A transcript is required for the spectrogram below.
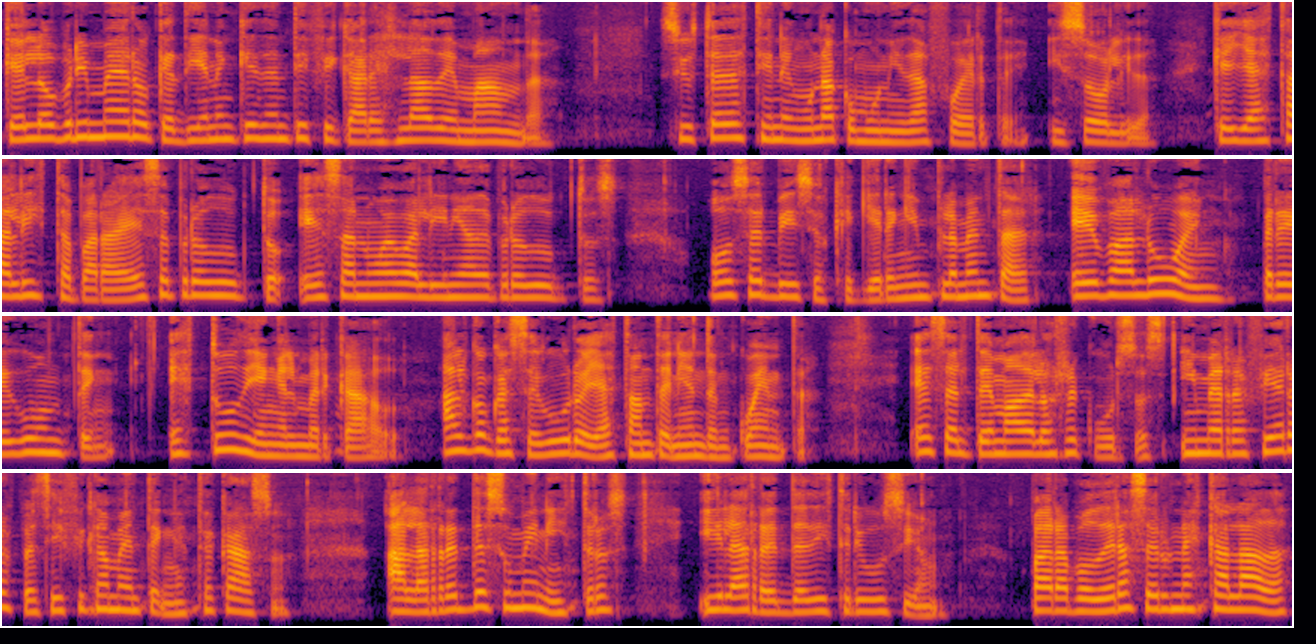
que lo primero que tienen que identificar es la demanda. Si ustedes tienen una comunidad fuerte y sólida, que ya está lista para ese producto, esa nueva línea de productos o servicios que quieren implementar, evalúen, pregunten, estudien el mercado. Algo que seguro ya están teniendo en cuenta es el tema de los recursos y me refiero específicamente en este caso a la red de suministros y la red de distribución. Para poder hacer una escalada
